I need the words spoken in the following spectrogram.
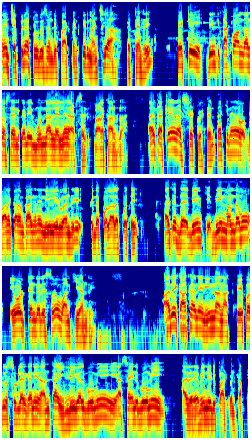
నేను చెప్పిన టూరిజం డిపార్ట్మెంట్కి ఇది మంచిగా పెట్టండి. పెట్టి దీనికి తక్కువ ఆందాన్ని వస్తాయి ఎందుకంటే ఇది మూడు నాలుగు నెలలే నడుస్తుంది వానకాలంలో. అయితే అట్లే నడిచేటట్టు పెట్టాను తక్కిన వానకాలం కాగానే నీళ్ళు ఇడవండి కింద పొలాలకు పోతాయి. అయితే దీనికి దీని మందము ఎవరు టెండర్ ఇస్తారో వానికి ఇవ్వండి. అదే కాక నేను నిన్న నాకు పేపర్లు చూడలేదు కానీ ఇదంతా ఇల్లీగల్ భూమి అసైన్ భూమి అది రెవెన్యూ డిపార్ట్మెంట్ తప్ప.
